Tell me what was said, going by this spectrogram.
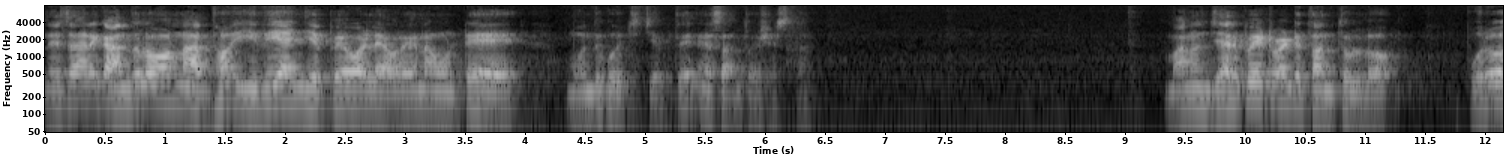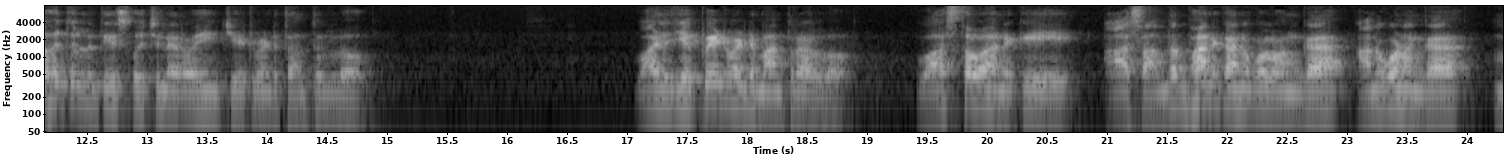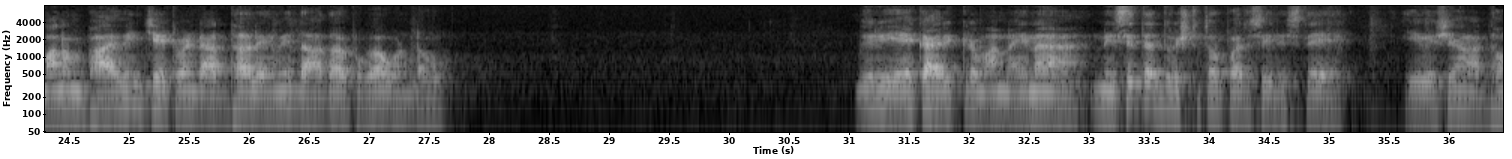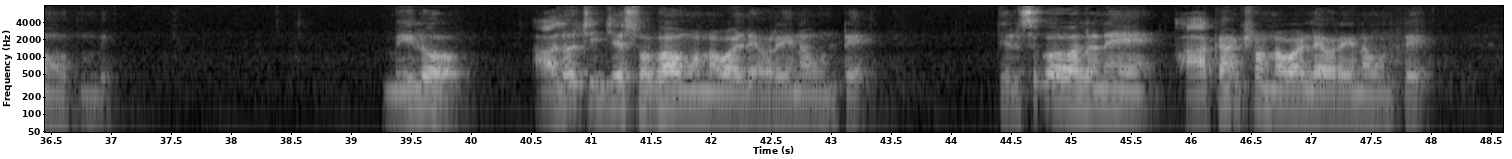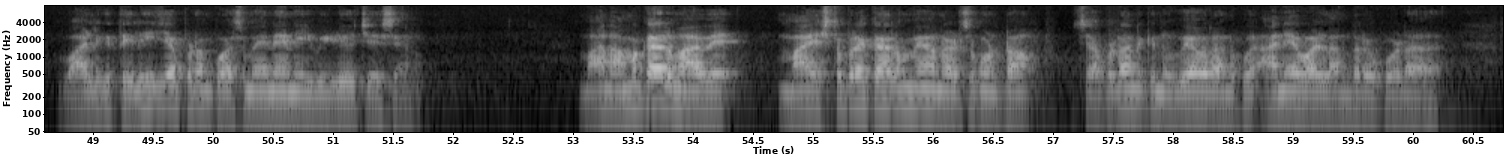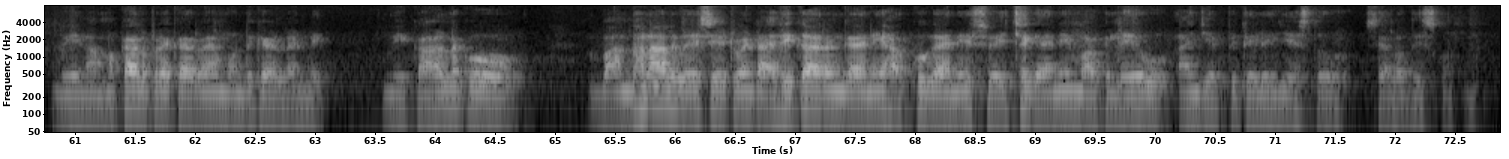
నిజానికి అందులో ఉన్న అర్థం ఇది అని చెప్పేవాళ్ళు ఎవరైనా ఉంటే ముందుకు వచ్చి చెప్తే నేను సంతోషిస్తాను. మనం జరిపేటువంటి తంతుల్లో పురోహితులను తీసుకొచ్చి నిర్వహించేటువంటి తంతుల్లో వాళ్ళు చెప్పేటువంటి మంత్రాల్లో వాస్తవానికి ఆ సందర్భానికి అనుకూలంగా అనుగుణంగా మనం భావించేటువంటి అర్థాలేమీ దాదాపుగా ఉండవు. మీరు ఏ కార్యక్రమాన్నైనా నిశిత దృష్టితో పరిశీలిస్తే ఈ విషయం అర్థమవుతుంది. మీలో ఆలోచించే స్వభావం ఉన్నవాళ్ళు ఎవరైనా ఉంటే తెలుసుకోవాలనే ఆకాంక్ష ఉన్నవాళ్ళు ఎవరైనా ఉంటే వాళ్ళకి తెలియజెప్పడం కోసమే నేను ఈ వీడియో చేశాను. మా నమ్మకాలు మావే. మా ఇష్ట ప్రకారం మేము నడుచుకుంటాం. చెప్పడానికి నువ్వెవరు అనుకు అనేవాళ్ళందరూ కూడా మీ నమ్మకాల ప్రకారమే ముందుకెళ్ళండి. మీ కాళ్ళకు బంధనాలు వేసేటువంటి అధికారం కానీ హక్కు కానీ స్వేచ్ఛ కానీ మాకు లేవు అని చెప్పి తెలియజేస్తూ సెలవు తీసుకుంటున్నాను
